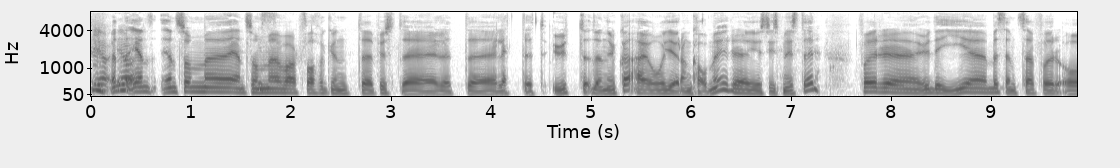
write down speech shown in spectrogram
Ja, Men en, en, som, eh, en som i hvert fall har kunnet puste litt lettet ut denne uka, er jo Gøran Kalmyr, justisminister. For UDI bestemte seg for å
